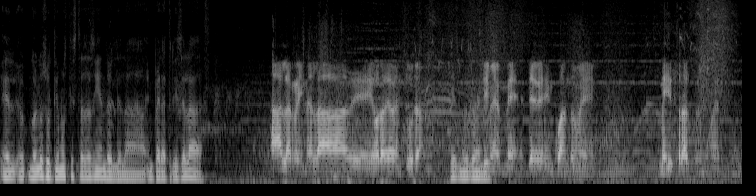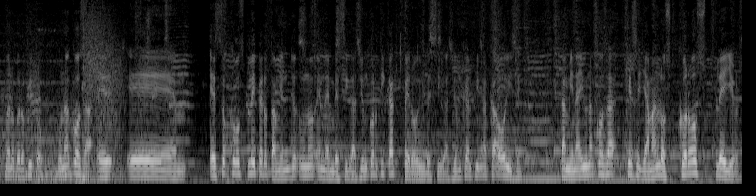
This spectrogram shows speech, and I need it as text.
el- uno de los últimos que estás haciendo, el de la Emperatriz de Hadas, Ah, la reina la de Hora de Aventura. que es muy bueno. Sí, me, me- de vez en cuando me, me disfrazo de mujer. Bueno, pero Fito, una cosa, eh, eh, esto cosplay, pero también yo- uno en la investigación cortica, pero investigación que al fin y al cabo hice, también hay una cosa que se llaman los crossplayers,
